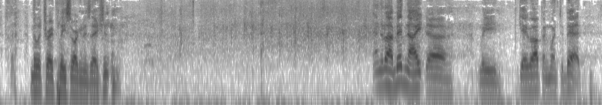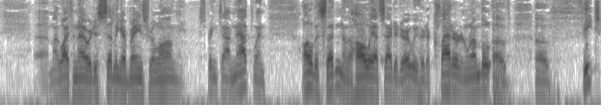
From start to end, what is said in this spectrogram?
military police organization. And about midnight, uh, we gave up and went to bed. Uh, my wife and I were just settling our brains for a long springtime nap when all of a sudden, on the hallway outside the door, we heard a clatter and rumble of, of feet.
